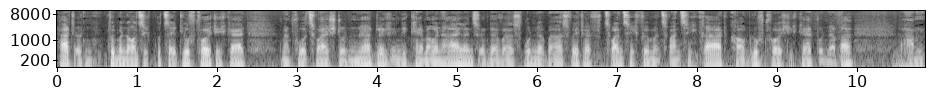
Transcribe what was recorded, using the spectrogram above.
hat und 95 Prozent Luftfeuchtigkeit. Man fuhr zwei Stunden nördlich in die Cameron Highlands und da war es wunderbares Wetter, 20, 25 Grad, kaum Luftfeuchtigkeit, wunderbar. Ähm,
